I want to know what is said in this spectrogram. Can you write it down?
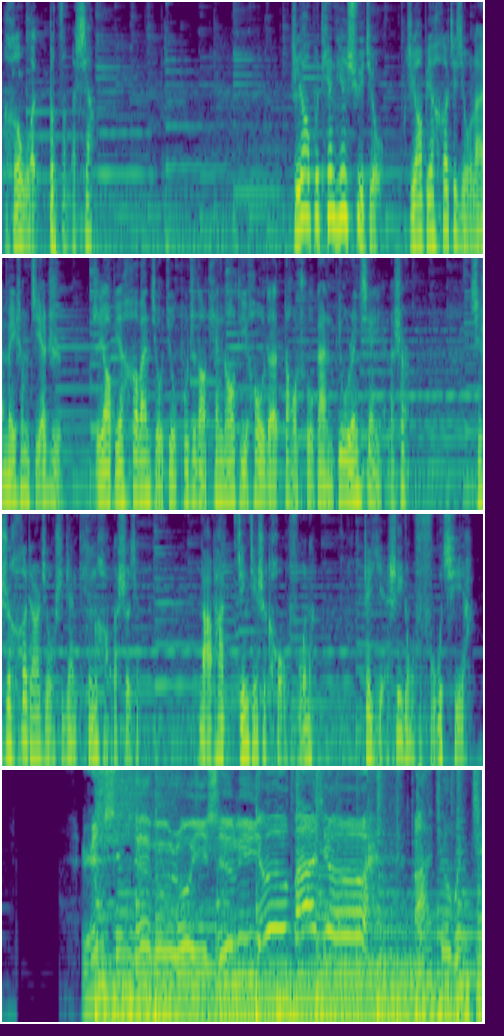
和我不怎么像。只要不天天酗酒，只要别喝起酒来没什么节制，只要别喝完酒就不知道天高地厚的到处干丢人现眼的事儿，其实喝点酒是件挺好的事情。哪怕仅仅是口福呢，这也是一种福气呀。人生的不如意十里有八九，八九问青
